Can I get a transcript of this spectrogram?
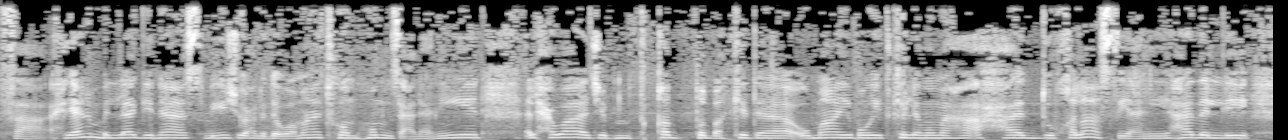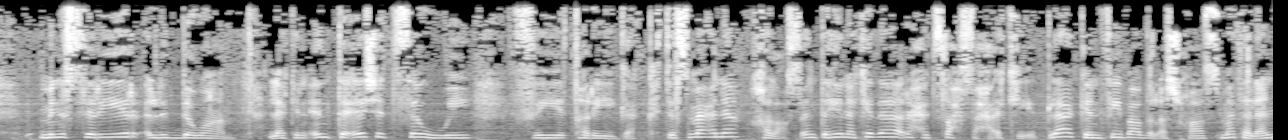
فأحيانا بنلاقي ناس بيجوا على دواماتهم هم زعلانين الحواجب متقطبة كذا وما يبغوا يتكلموا مع أحد وخلاص يعني هذا اللي من السرير للدوام. لكن أنت إيش تسوي؟ في طريقك. تسمعنا؟ خلاص انت هنا كذا راح تصحصح أكيد. لكن في بعض الأشخاص مثلا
